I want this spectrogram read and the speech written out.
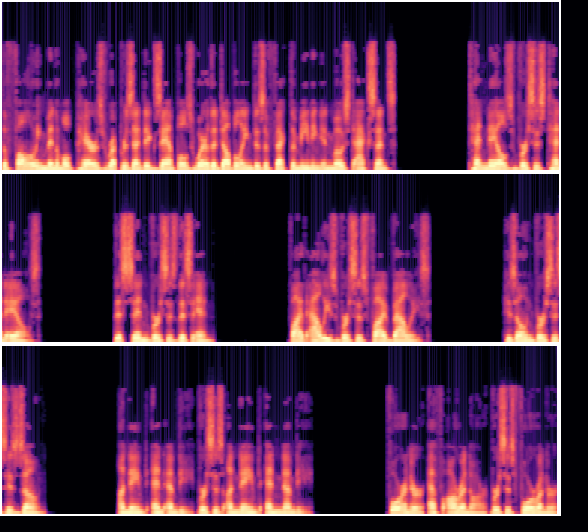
The following minimal pairs represent examples where the doubling does affect the meaning in most accents Ten nails versus ten ales This sin versus this inn Five alleys versus five valleys his own versus his zone. Unnamed n versus unnamed n Foreigner FRNR versus forerunner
